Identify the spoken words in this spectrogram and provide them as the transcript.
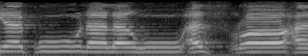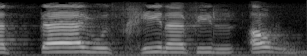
يَكُونَ لَهُ أَسْرَى حَتَّى يُثْخِنَ فِي الْأَرْضِ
